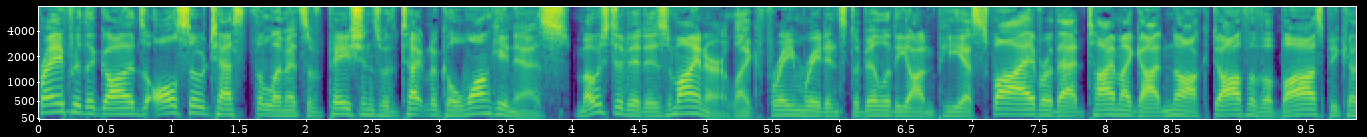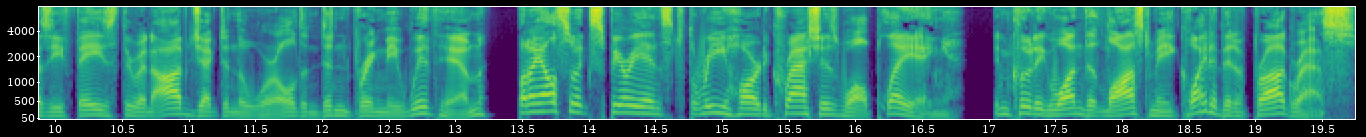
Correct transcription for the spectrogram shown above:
Praey for the Gods also tests the limits of patience with technical wonkiness. Most of it is minor, like frame rate instability on PS5 or that time I got knocked off of a boss because he phased through an object in the world and didn't bring me with him. But I also experienced three hard crashes while playing including one that lost me quite a bit of progress.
